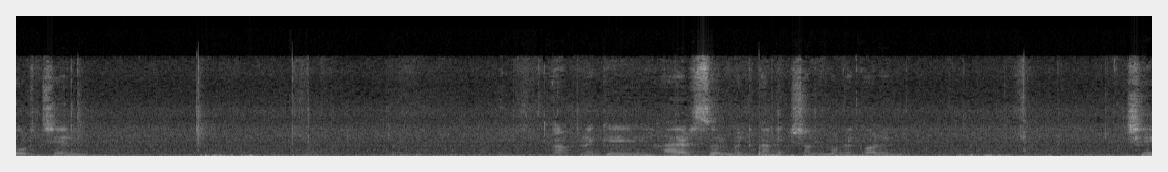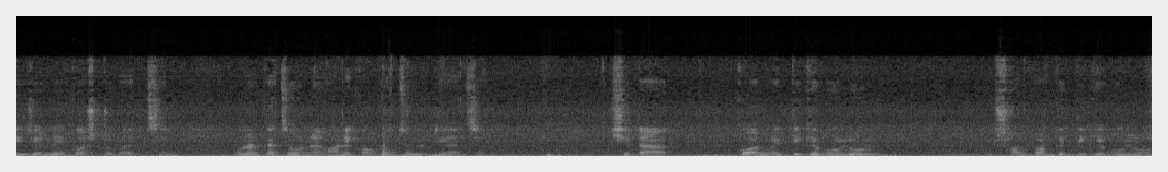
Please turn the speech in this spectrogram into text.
করছেন। আপনাকে হায়ার সোলমেট কানেকশন মনে করেন। সেই জন্যই কষ্ট পাচ্ছেন। ওনার কাছে অনেক অপরচুনিটি আছে। সেটা কর্মের দিকে বলুন, সম্পর্কের দিকে বলুন,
